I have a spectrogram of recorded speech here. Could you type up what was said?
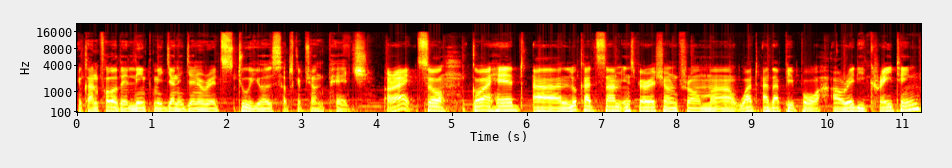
You can follow the link Midjourney generates to your subscription page all right so go ahead uh, look at some inspiration from uh, what other people are already creating.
